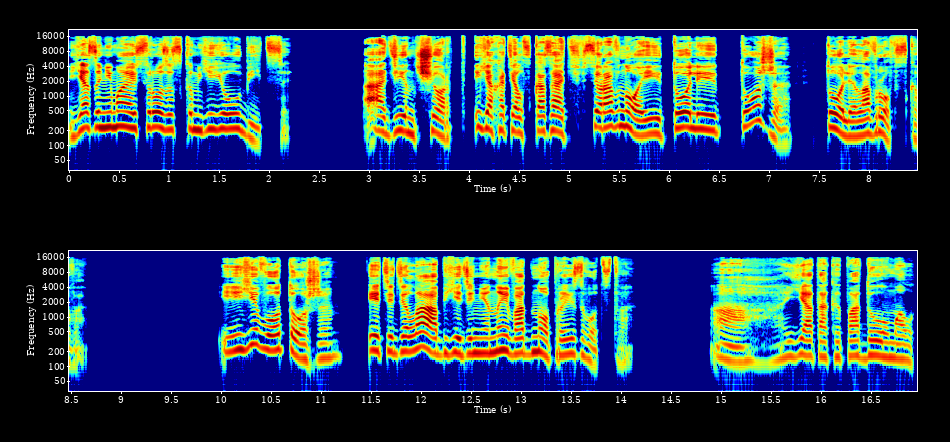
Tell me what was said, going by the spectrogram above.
Я занимаюсь розыском ее убийцы». «Один черт, я хотел сказать, все равно, и то ли тоже, то ли Лавровского». «И его тоже. Эти дела объединены в одно производство. «А, я так и подумал».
